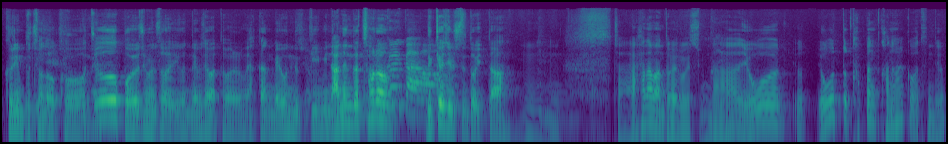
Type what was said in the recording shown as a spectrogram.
그림 붙여놓고 쭉 보여주면서 이거 냄새 맡아보면 약간 매운 느낌이 나는 것처럼 그러니까요. 느껴질 수도 있다. 음. 자 하나만 더 해보겠습니다. 요거 요, 요것도 답변 가능할 것 같은데요.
